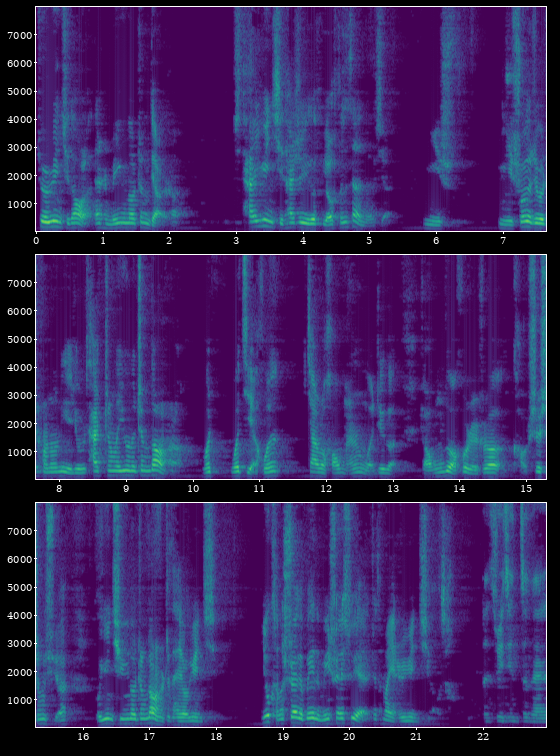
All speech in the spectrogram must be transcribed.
就是运气到了，但是没用到正点上。它运气它是一个比较分散的东西，你你说的这个超能力就是它真的用在正道上了。我我结婚，嫁入豪门，我这个找工作或者说考试升学，我运气用到正道上，这才叫运气。有可能摔个杯子没摔碎，这他妈也是运气。我操！那最近正在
